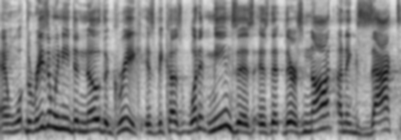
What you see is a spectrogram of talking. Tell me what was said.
And the reason we need to know the Greek is because what it means is, is that there's not an exact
